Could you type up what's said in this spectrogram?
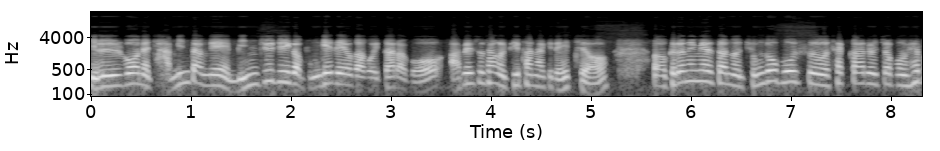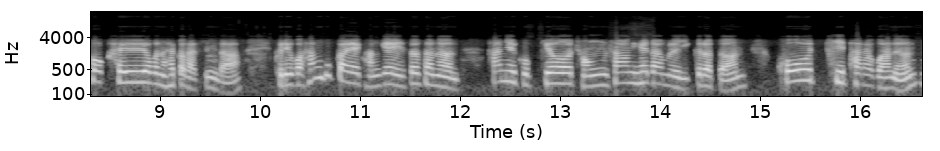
일본의 자민당 내에 민주주의가 붕괴되어 가고 있다라고 아베 수상을 비판하기도 했죠. 어, 그런 의미에서는 중도 보수 색깔을 조금 회복하려고는 할 것 같습니다. 그리고 한국과의 관계에 있어서는 한일 국교 정상회담을 이끌었던 코치파라고 하는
